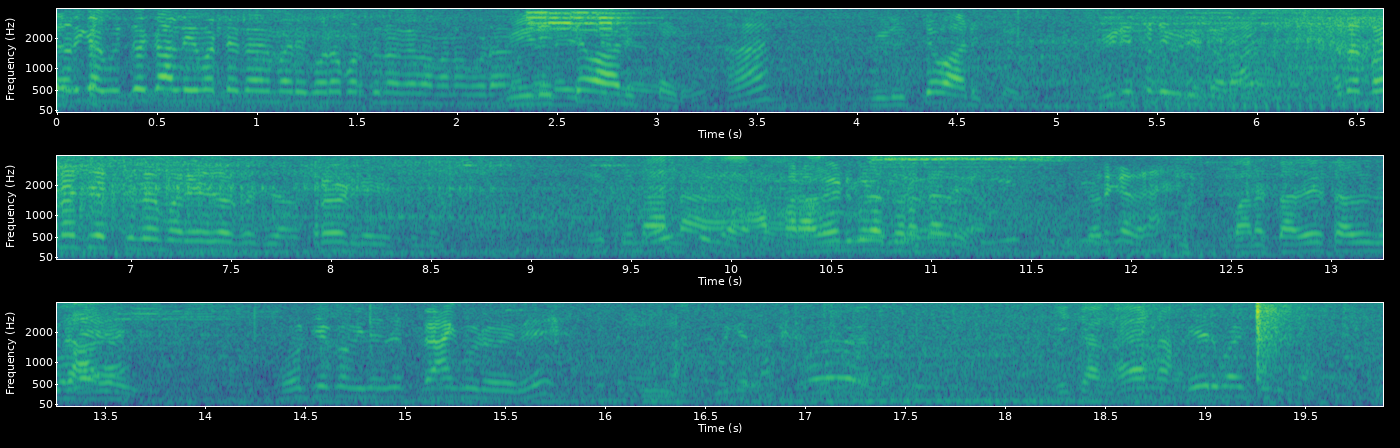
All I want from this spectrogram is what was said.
సరిగ్గా ఉద్యోగాలు ఇవ్వట్లేదు మరి? గొడవ పడుతున్నాం కదా మనం కూడా. వీడిస్తే వాడిస్తాడు ఆ? వీడిస్తే వాడిస్తాడు వీడిస్తాడు వీడిస్తాడా అదే మనం చేసుకుందాం మరి ఏదో కొంచెం ప్రైవేట్గా చేసుకుందాం. అన్న. ప్రైవేట్ కూడా దొరకదు. దొరకదా? మన చదివే చదువు ఓకే ఓకే ఇది ప్రాంక్ వీడియో ఇది. ఓకేనా? चल है ना डेढ़ बाईस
